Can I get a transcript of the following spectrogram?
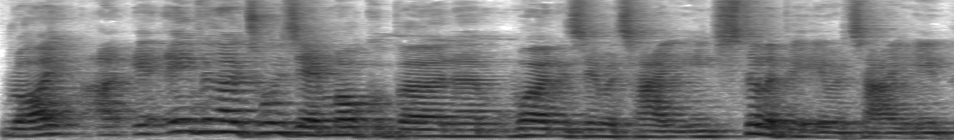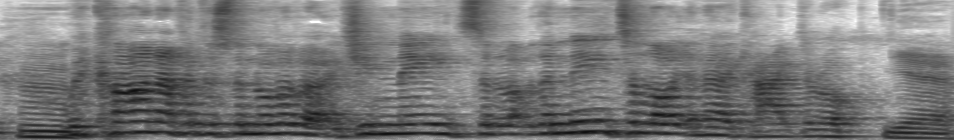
right, I, even though towards the end Michael Burnham weren't as irritating, still a bit irritating, Hmm. we can't have just another version. She needs to, they need to lighten her character up. Yeah.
